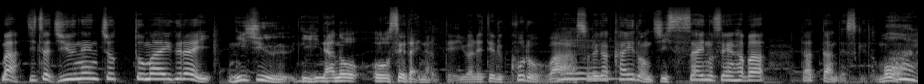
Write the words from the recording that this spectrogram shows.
まあ実は10年ちょっと前ぐらい22ナノ世代なんて言われてる頃はそれが回路の実際の線幅だったんですけども、はい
